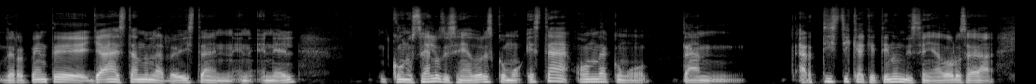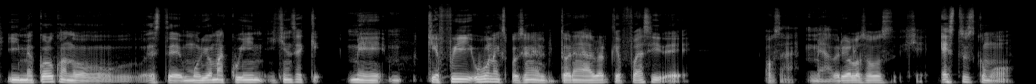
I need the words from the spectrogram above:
de repente, ya estando en la revista en, en, en él, conocer a los diseñadores como esta onda como tan artística que tiene un diseñador, o sea, y me acuerdo cuando este, murió McQueen y quién sabe qué, me, que fui, hubo una exposición en el Victoria Albert que fue así de, o sea, me abrió los ojos, dije, esto es como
